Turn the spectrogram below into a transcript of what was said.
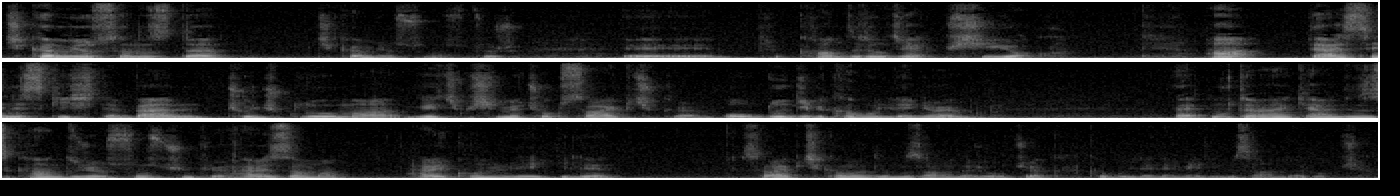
Çıkamıyorsanız da çıkamıyorsunuzdur. Ee, çok kandırılacak bir şey yok. Ha derseniz ki işte ben çocukluğuma, geçmişime çok sahip çıkıyorum. Olduğu gibi kabulleniyorum. Evet muhtemelen kendinizi kandırıyorsunuz. Çünkü her zaman her konuyla ilgili sahip çıkamadığımız anlar olacak, kabullenemediğimiz anlar olacak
